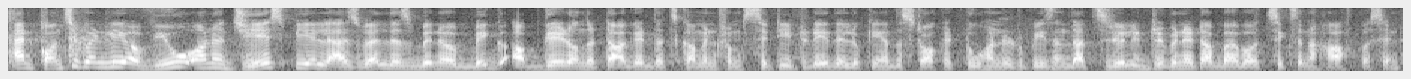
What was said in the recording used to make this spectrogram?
And consequently, a view on a JSPL as well. There's been a big upgrade on the target that's coming from Citi today. They're looking at the stock at 200 rupees, and that's really driven it up by about 6.5%.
